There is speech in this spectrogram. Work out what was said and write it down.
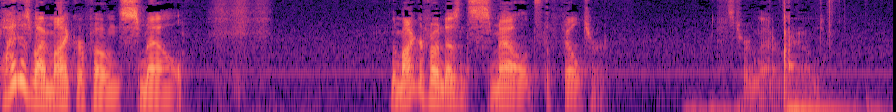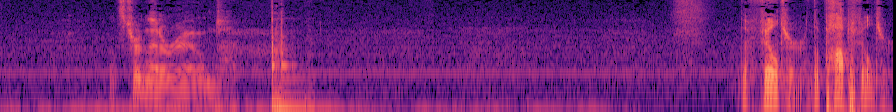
Why does my microphone smell? The microphone doesn't smell, it's the filter. Let's turn that around. Let's turn that around. The filter, the pop filter.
